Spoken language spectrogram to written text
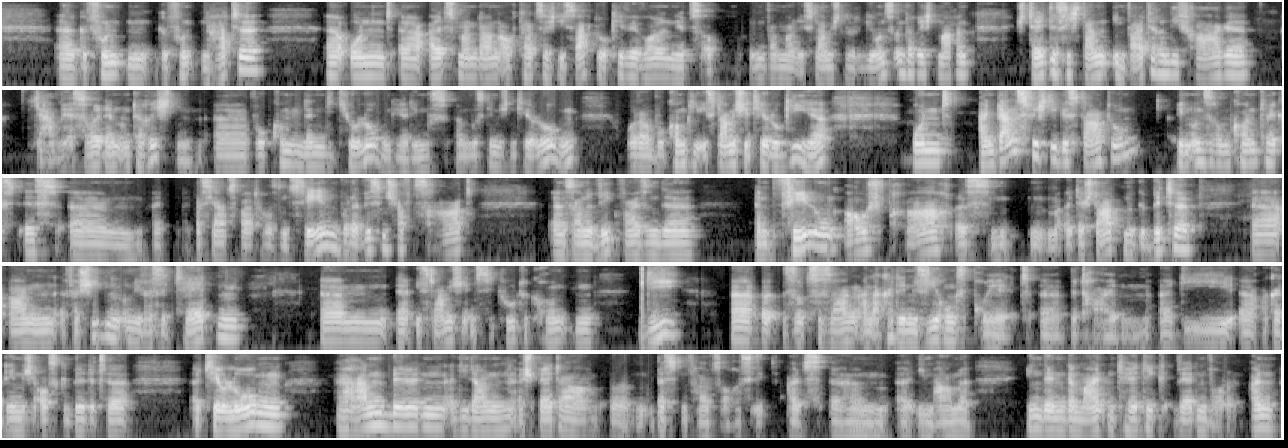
äh, gefunden, gefunden hatte. Äh, und äh, als man dann auch tatsächlich sagte, okay, wir wollen jetzt auch irgendwann mal islamischen Religionsunterricht machen, stellte sich dann im Weiteren die Frage, ja, wer soll denn unterrichten? Äh, wo kommen denn die Theologen her, die mus äh, muslimischen Theologen? Oder wo kommt die islamische Theologie her? Und ein ganz wichtiges Datum in unserem Kontext ist ähm, das Jahr 2010, wo der Wissenschaftsrat äh, seine wegweisende Empfehlung aussprach, es der Staat möge bitte äh, an verschiedenen Universitäten ähm, äh, islamische Institute gründen, die äh, sozusagen ein Akademisierungsprojekt äh, betreiben, äh, die akademisch ausgebildete Theologen heranbilden, die dann später bestenfalls auch als, als ähm, Imame in den Gemeinden tätig werden wollen. Ein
